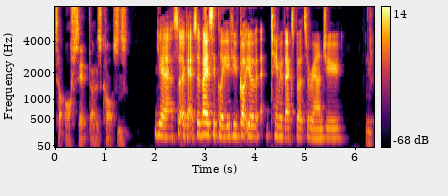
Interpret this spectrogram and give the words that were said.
to offset those costs. Yeah. So okay. So basically, if you've got your team of experts around you, Yeah.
